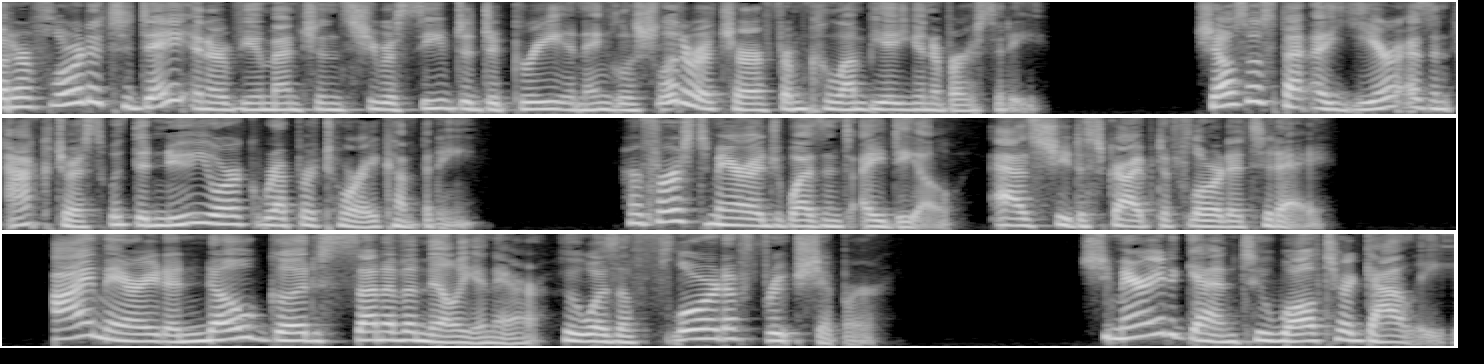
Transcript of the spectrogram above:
but her Florida Today interview mentions she received a degree in English literature from Columbia University. She also spent a year as an actress with the New York Repertory Company. Her first marriage wasn't ideal, as she described to Florida Today. I married a no good son of a millionaire who was a Florida fruit shipper. She married again to Walter Galley,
